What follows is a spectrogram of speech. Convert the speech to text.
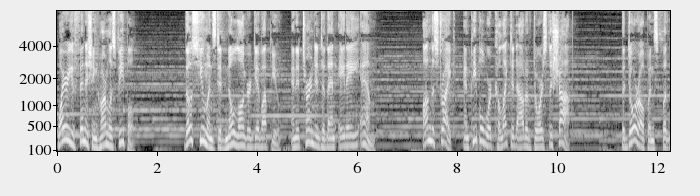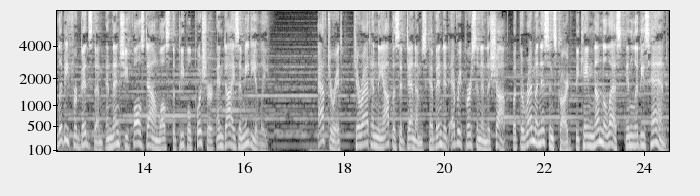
why are you finishing harmless people? Those humans did no longer give up you, and it turned into then 8 a.m. On the strike, and people were collected out of doors the shop. The door opens, but Libby forbids them and then she falls down whilst the people push her and dies immediately. After it, Kirat and the opposite denims have ended every person in the shop but the reminiscence card became nonetheless in Libby's hand.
